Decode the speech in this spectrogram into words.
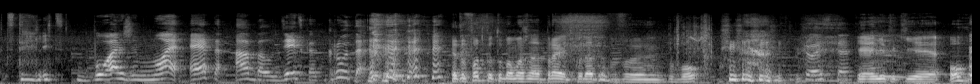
Подстрелить. Боже мой, это обалдеть, как круто! Эту фотку тупо можно отправить куда-то в ВОК. Просто. И они такие, ого,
